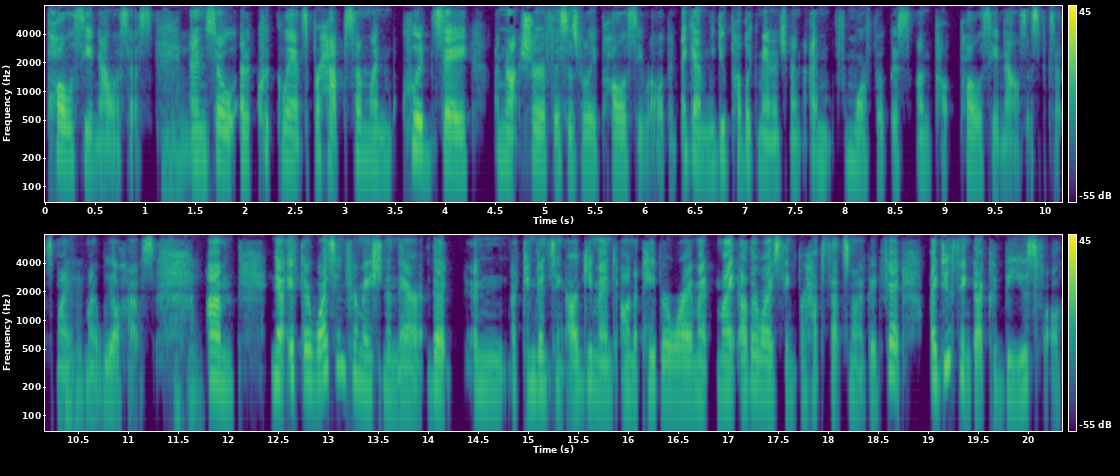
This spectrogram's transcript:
policy analysis. Mm. And so, at a quick glance, perhaps someone could say, I'm not sure if this is really policy relevant. Again, we do public management. I'm more focused on po- policy analysis because that's my, mm-hmm. my wheelhouse. Mm-hmm. Um, now, if there was information in there that, and a convincing argument on a paper where I might, might otherwise think perhaps that's not a good fit, I do think that could be useful.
